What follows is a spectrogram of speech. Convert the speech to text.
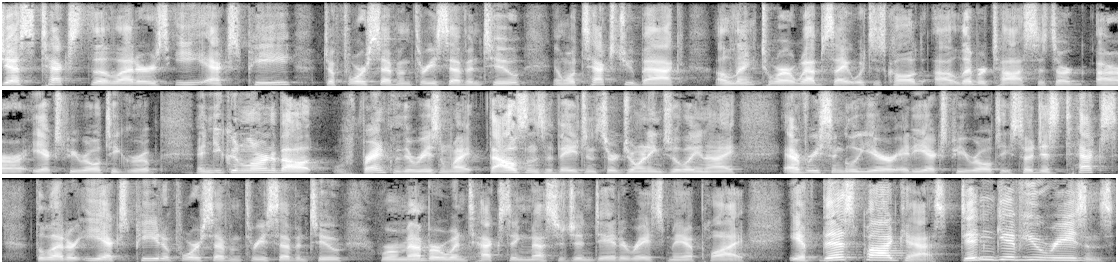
Just text the letters EXP to 47372 and we'll text you back a link to our website, which is called uh, Libertas. It's our, our EXP Realty group. And you can learn about, frankly, the reason why thousands of agents are joining Julie and I every single year at EXP Realty. So just text the letter EXP to 47372. Remember when texting, message and data rates may apply. If this podcast didn't give you reasons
